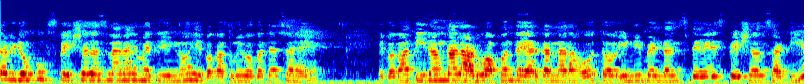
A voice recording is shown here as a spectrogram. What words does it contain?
आजचा व्हिडिओ खूप स्पेशल असणार आहे मैत्रिणींनो. हे बघा तुम्ही बघतच आहे. हे बघा तिरंगा लाडू आपण तयार करणार आहोत इंडिपेंडन्स डे स्पेशलसाठी.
